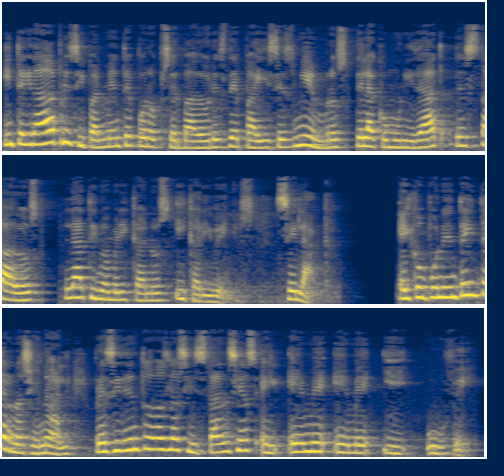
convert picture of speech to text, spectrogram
integrada principalmente por observadores de países miembros de la Comunidad de Estados Latinoamericanos y Caribeños, CELAC. El componente internacional preside en todas las instancias el MMIV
